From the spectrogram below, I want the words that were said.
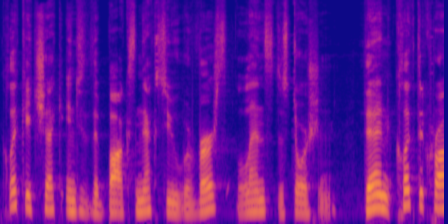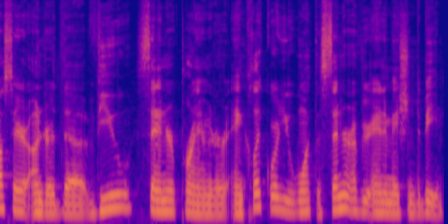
click a check into the box next to Reverse Lens Distortion. Then click the crosshair under the View Center parameter and click where you want the center of your animation to be.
